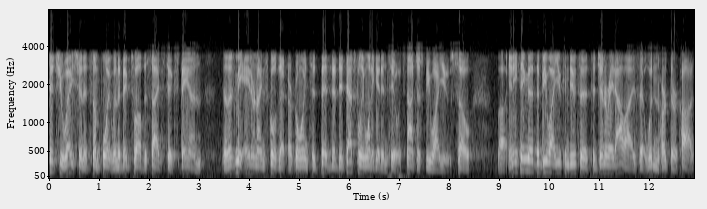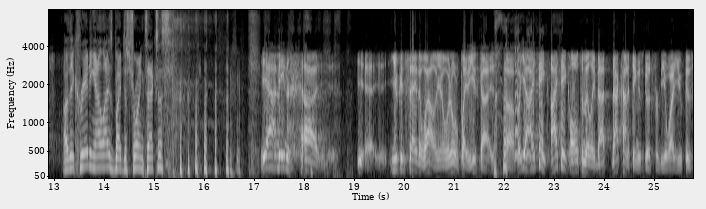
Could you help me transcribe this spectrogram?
situation at some point when the Big 12 decides to expand. You know, there's going to be eight or nine schools that are going to that, that, that desperately want to get into. It's not just BYU. So uh, anything that the BYU can do to, to generate allies that wouldn't hurt their cause. Are they creating allies by destroying Texas? yeah, I mean, uh, you could say that, well, you know, we don't play these guys. Uh, but yeah, I think I think ultimately that that kind of thing is good for BYU because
